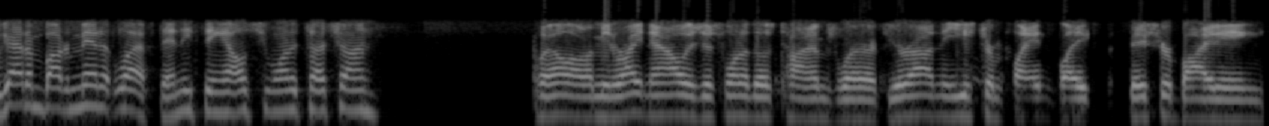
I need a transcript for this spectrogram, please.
We got about a minute left. Anything else you want to touch on? Well, I mean, right now is just one of those times where if you're out in the Eastern Plains lakes, the fish are biting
